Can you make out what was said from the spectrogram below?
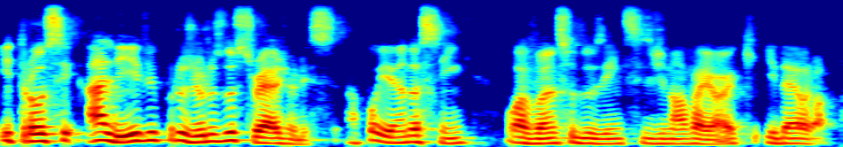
e trouxe alívio para os juros dos treasuries, apoiando assim o avanço dos índices de Nova York e da Europa.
